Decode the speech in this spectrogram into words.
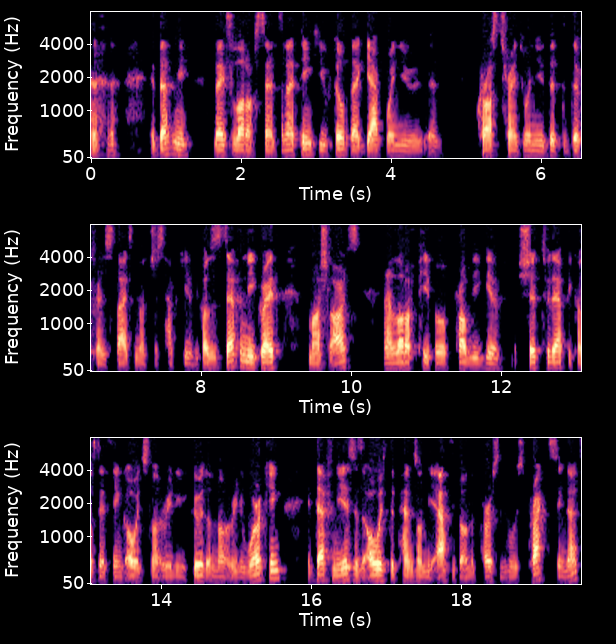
it definitely makes a lot of sense. And I think you filled that gap when you uh, cross trained, when you did the different styles, not just Hapkido, because it's definitely great martial arts and a lot of people probably give shit to that because they think oh it's not really good or not really working. It definitely is. It always depends on the athlete on the person who is practicing that.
